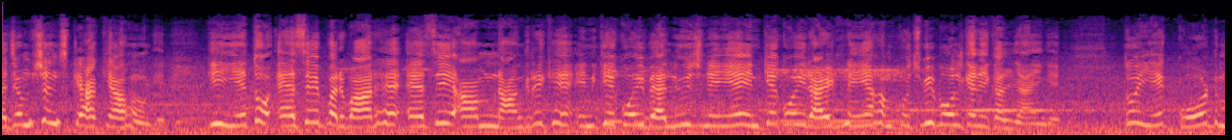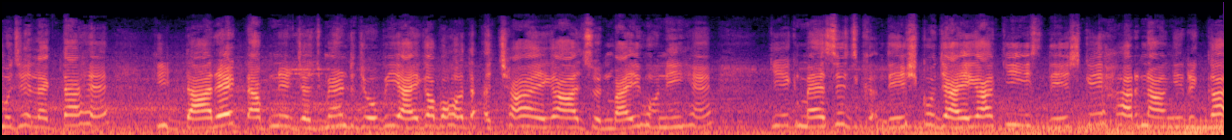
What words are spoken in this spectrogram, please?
एजम्पन्स क्या क्या होंगे? कि ये तो ऐसे परिवार हैं, ऐसे आम नागरिक हैं, इनके कोई वैल्यूज़ नहीं है, इनके कोई राइट नहीं है, हम कुछ भी बोल के निकल जाएँगे। तो ये कोर्ट मुझे लगता है कि डायरेक्ट अपने जजमेंट जो भी आएगा, बहुत अच्छा आएगा, आज सुनवाई होनी है, कि एक मैसेज देश को जाएगा कि इस देश के हर नागरिक का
